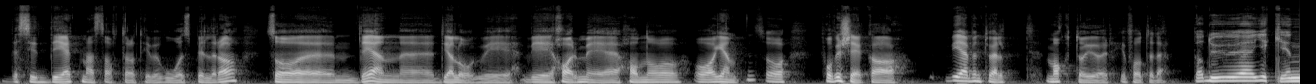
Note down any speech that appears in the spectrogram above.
desidert mest attraktive, gode spillere. Så eh, det er en eh, dialog vi, vi har med han og, og agenten. Så får vi se hva vi eventuelt makter å gjøre i forhold til det. Da du eh, gikk inn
